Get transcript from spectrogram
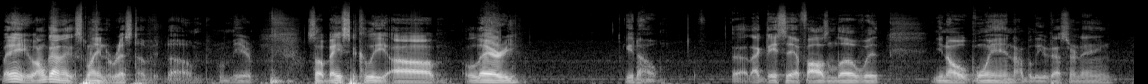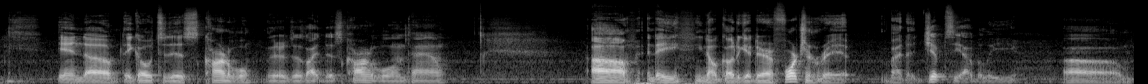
But anyway, I'm gonna explain the rest of it um, from here. So basically, uh, Larry, you know, uh, like they said, falls in love with, you know, Gwen. I believe that's her name and uh, they go to this carnival. There's just like this carnival in town, uh, and they you know go to get their fortune read by the gypsy, I believe. Um,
